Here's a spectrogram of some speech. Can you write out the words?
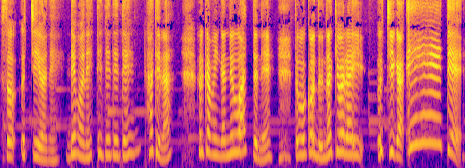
そう、うちはね、でもね、てんてんてんてん、はてな？深みがぬわっとね、とも今度泣き笑い、うちが、えーって、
